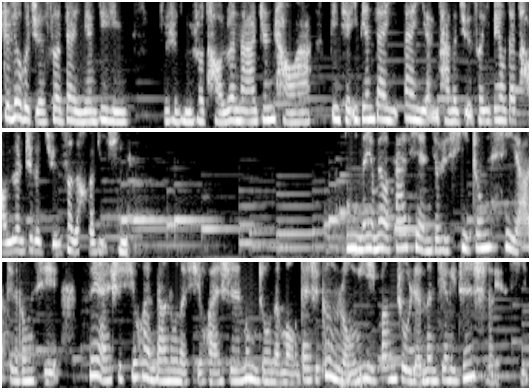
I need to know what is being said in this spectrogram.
这六个角色在里面进行。就是怎么说讨论呐、争吵啊，并且一边在扮演他的角色，一边又在讨论这个角色的合理性。你们有没有发现，就是戏中戏啊，这个东西虽然是虚幻当中的虚幻，是梦中的梦，但是更容易帮助人们建立真实的联系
